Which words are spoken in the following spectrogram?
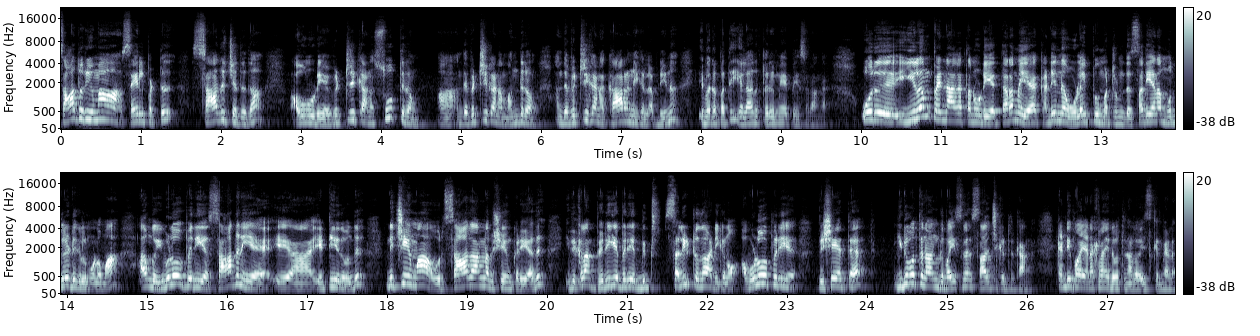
சாதுரியமாக செயல்பட்டு சாதித்தது தான் அவங்களுடைய வெற்றிக்கான சூத்திரம் அந்த வெற்றிக்கான மந்திரம் அந்த வெற்றிக்கான காரணிகள் அப்படின்னு இவரை பற்றி எல்லாரும் பெருமையாக பேசுகிறாங்க ஒரு இளம் பெண்ணாக தன்னுடைய திறமையை கடின உழைப்பு மற்றும் இந்த சரியான முதலீடுகள் மூலமாக அவங்க இவ்வளோ பெரிய சாதனையை எட்டியது வந்து நிச்சயமாக ஒரு சாதாரண விஷயம் கிடையாது. இதுக்கெல்லாம் பெரிய பெரிய பிக் சல்யூட்டு தான் அடிக்கணும். அவ்வளோ பெரிய விஷயத்தை இருபத்தி நான்கு வயசில் சாதிச்சுக்கிட்டு இருக்காங்க. கண்டிப்பாக எனக்கெல்லாம் இருபத்தி நாலு வயசுக்கு மேலே.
